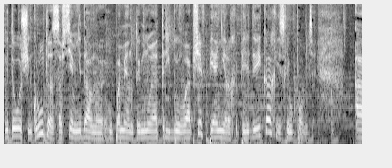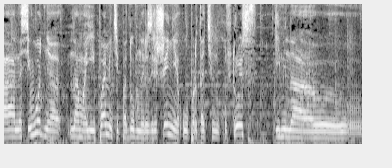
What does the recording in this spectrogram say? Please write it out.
Это очень круто. Совсем недавно упомянутый мной А3 был вообще в пионерах и передовиках, если вы помните. А на сегодня на моей памяти подобное разрешение у портативных устройств именно э,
